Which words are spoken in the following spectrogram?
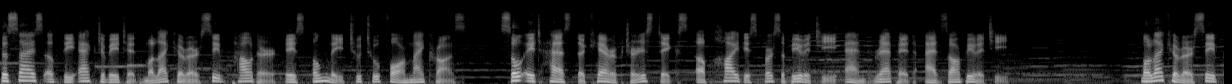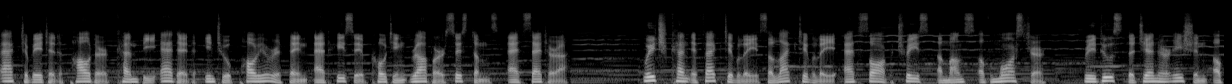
The size of the activated molecular sieve powder is only 2 to 4 microns, so it has the characteristics of high dispersibility and rapid adsorption. Molecular sieve activated powder can be added into polyurethane adhesive coating rubber systems, etc., which can effectively selectively adsorb trace amounts of moisture, reduce the generation of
